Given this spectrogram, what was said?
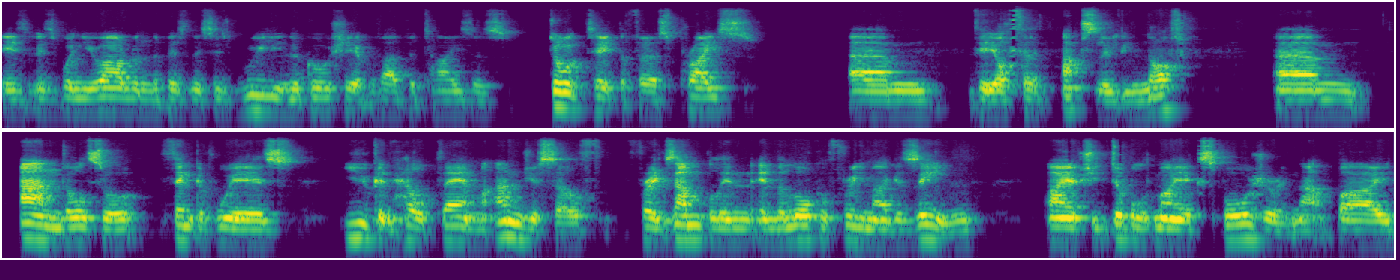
is, is when you are running the business is really negotiate with advertisers. Don't take the first price. Um, they offer absolutely not. Um, and also think of ways you can help them and yourself. For example, in, in the local free magazine, I actually doubled my exposure in that by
